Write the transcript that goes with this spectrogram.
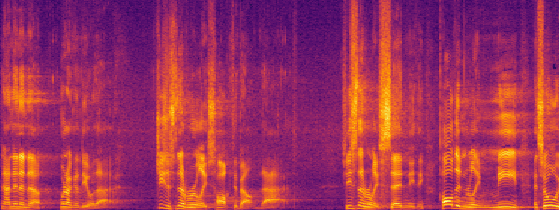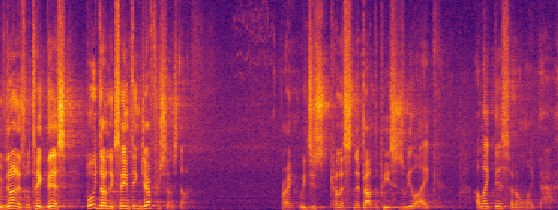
no, no, no, no, we're not going to deal with that. Jesus never really talked about that. Jesus never really said anything. Paul didn't really mean, and so what we've done is we'll take this, but we've done the same thing Jefferson's done. Right? We just kind of snip out the pieces we like. I like this, I don't like that.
